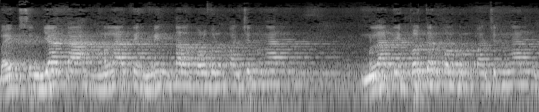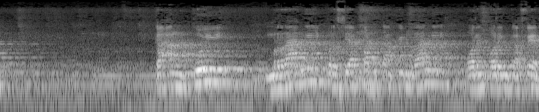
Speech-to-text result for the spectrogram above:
baik senjata melatih mental kalau ben panjenengan melatih badan kolbun panjenengan kaangkui merangi persiapan tapi merangi orang-orang kafir.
